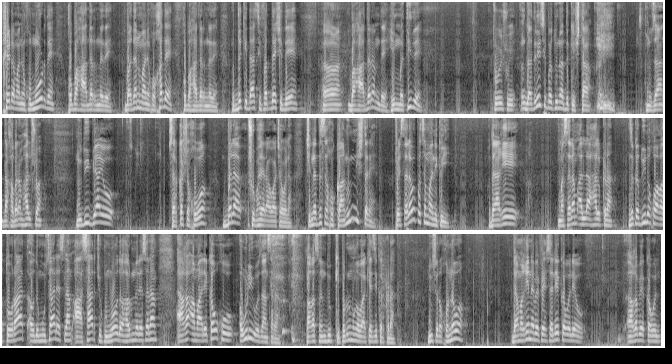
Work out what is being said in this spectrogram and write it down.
خېټه باندې خو مور دی خو بهادر نه دی بدن باندې خو خده خو بهادر نه دی د کې دا صفت دی چې دی بهادرم دی همتی دی پوه شوې د درې صفاتونه د کشتا نو دا خبرم حل شو نو دوی بیا یو سرکشه خو بل شوبه را واچوله چې نه دسه خو قانون نشته فیصله په څه معنی کوي دا غي مثلا الله حل کړه ځکه دوی له خواغه تورات او د موسی علی السلام آثار چې کوم وو د هارون علی السلام هغه امالیکو خو اوړي وزن سره هغه صندوق کې پرون موږ واقعي ذکر کړه دوی سره خو نه و دا مغینه به فیصله کولې او هغه به کول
